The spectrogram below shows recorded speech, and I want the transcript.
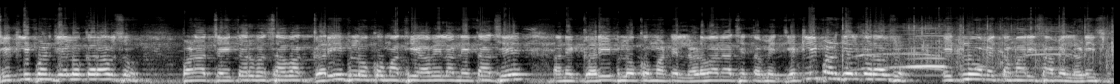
જેટલી પણ જેલો કરાવશો, પણ આ ચૈતર વસાવા ગરીબ લોકોમાંથી આવેલા નેતા છે અને ગરીબ લોકો માટે લડવાના છે. તમે જેટલી પણ જેલ કરાવશો, એટલું અમે તમારી સામે લડીશું.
